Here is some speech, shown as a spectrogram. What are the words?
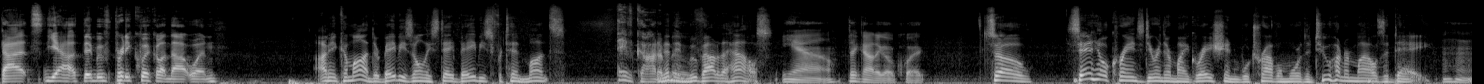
That's. Yeah, they move pretty quick on that one. I mean, come on, their babies only stay babies for ten months, They've got to and then move. they move out of the house. Yeah, they gotta go quick. So, sandhill cranes during their migration will travel more than 200 miles a day. Mm-hmm.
